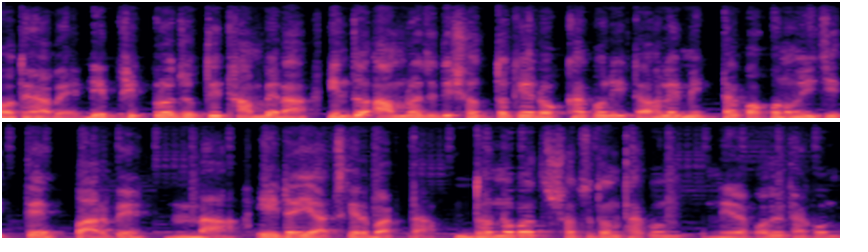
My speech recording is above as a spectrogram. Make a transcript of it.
হতে হবে। ডিপফিক প্রযুক্তি থামবে না, কিন্তু আমরা যদি সত্যকে রক্ষা করি, তাহলে মিথ্যা কখনোই জিততে পারবে না। এটাই আজকের বার্তা। ধন্যবাদ, সচেতন থাকুন, নিরাপদে থাকুন।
